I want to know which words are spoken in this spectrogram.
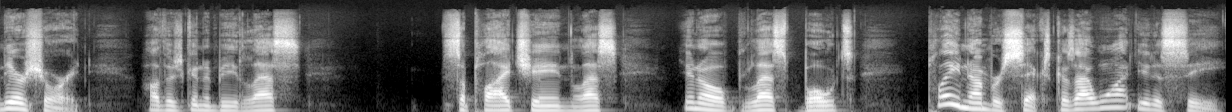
nearshoring, how there's going to be less supply chain, less, you know, less boats. Play number six, because I want you to see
